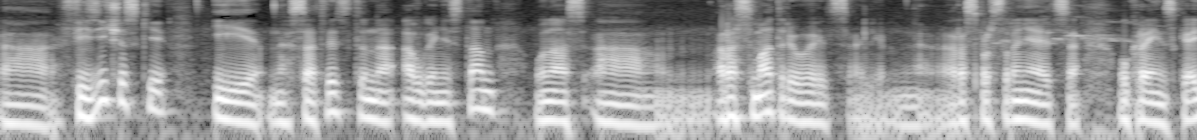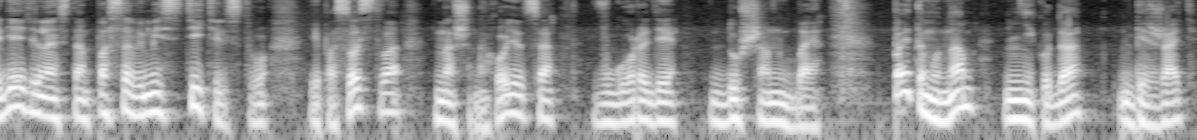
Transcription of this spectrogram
а, физически и, соответственно, Афганистан у нас а, рассматривается или распространяется украинская деятельность там по совместительству. И посольство наше находится в городе Душанбе. Поэтому нам никуда бежать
